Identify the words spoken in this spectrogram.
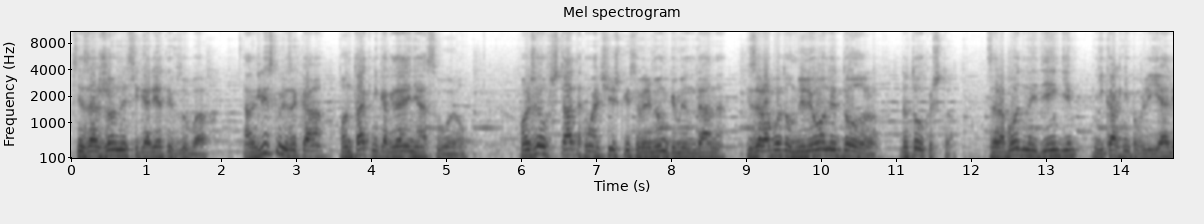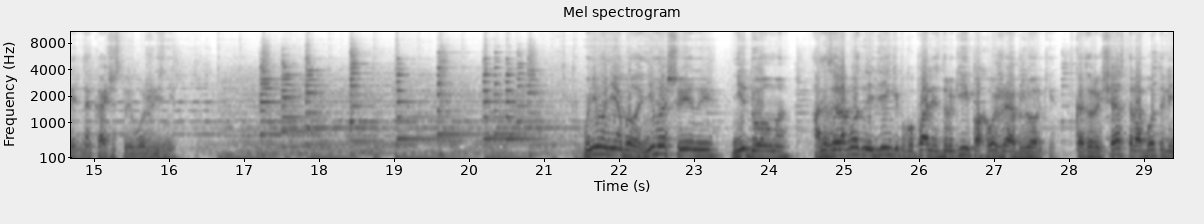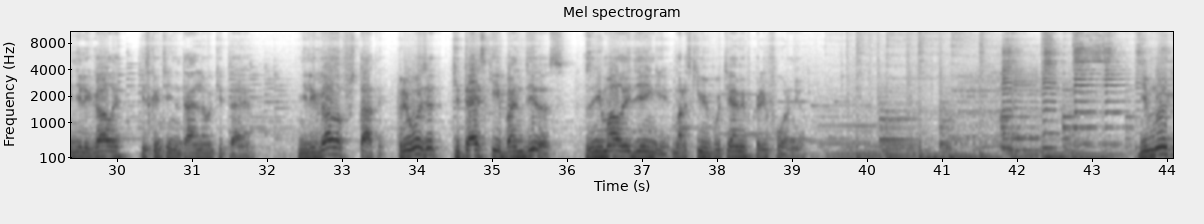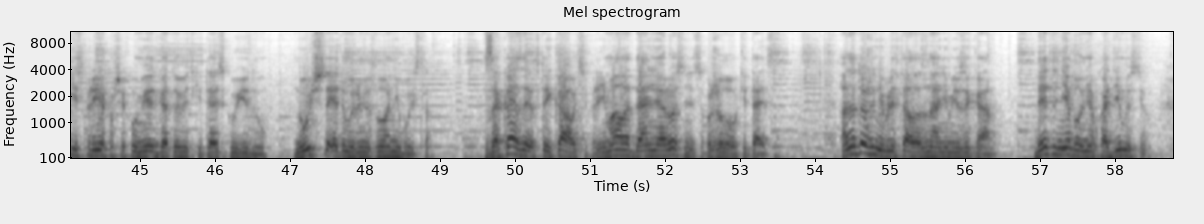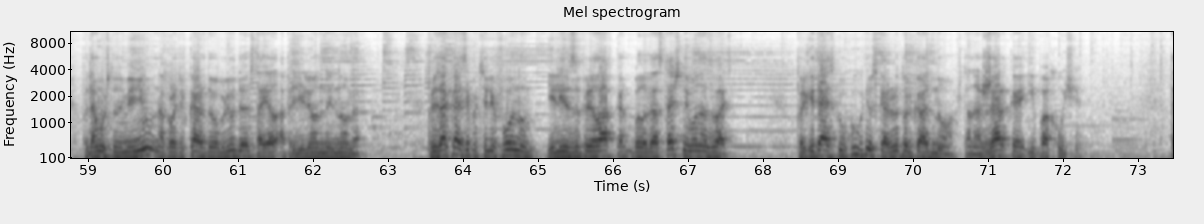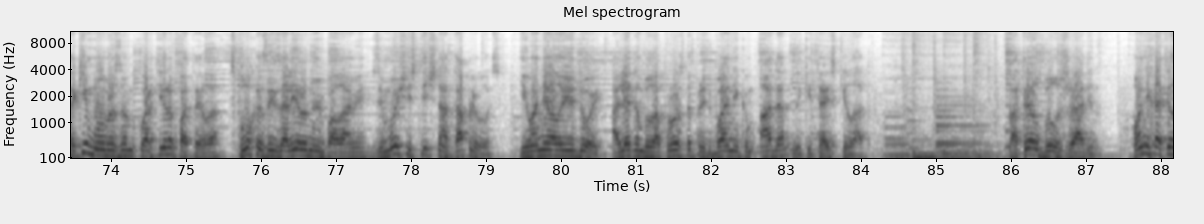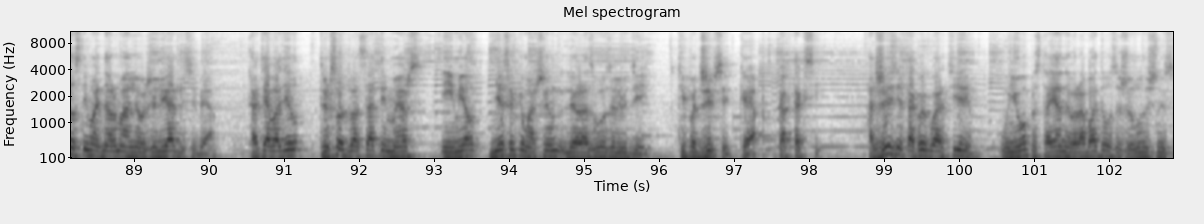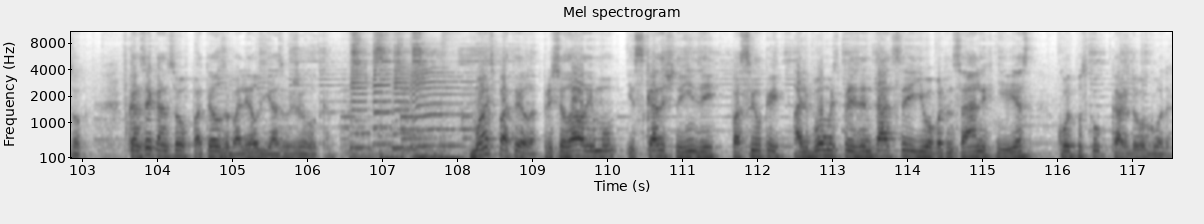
с незажженной сигаретой в зубах. Английского языка он так никогда и не освоил. Он жил в Штатах мальчишкой со времен Гоминдана и заработал миллионы долларов. Да толку что – Заработанные деньги никак не повлияли на качество его жизни. У него не было ни машины, ни дома, а на заработанные деньги покупались другие похожие обжорки, в которых часто работали нелегалы из континентального Китая. Нелегалов в Штаты привозят китайские бандитос за немалые деньги морскими путями в Калифорнию – Немногие из приехавших умеют готовить китайскую еду, но учатся этому ремеслу они быстро. Заказы в тейкауте принимала дальняя родственница пожилого китайца. Она тоже не блистала знанием языка, да это не было необходимостью, потому что на меню напротив каждого блюда стоял определенный номер. При заказе по телефону или из-за прилавка было достаточно его назвать. Про китайскую кухню скажу только одно, что она жаркая и пахучая. Таким образом, квартира Пателла с плохо заизолированными полами зимой частично отапливалась и воняла едой, а летом была просто предбанником ада на китайский лад. Пател был жаден. Он не хотел снимать нормального жилья для себя, хотя водил 320-й Мерс и имел несколько машин для развоза людей, типа Gypsy Cab, как такси. От жизни в такой квартире у него постоянно вырабатывался желудочный сок – в конце концов, Пател заболел язвой желудка. Мать Патела присылала ему из сказочной Индии посылкой альбомы с презентацией его потенциальных невест к отпуску каждого года.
